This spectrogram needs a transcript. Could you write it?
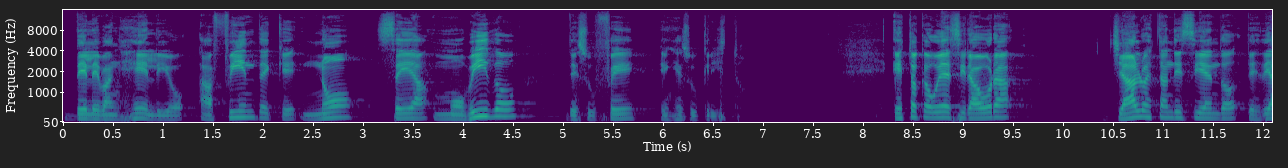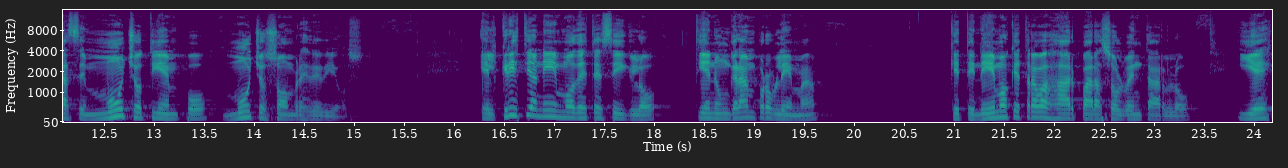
del Evangelio a fin de que no sea movido de su fe en Jesucristo. Esto que voy a decir ahora ya lo están diciendo desde hace mucho tiempo muchos hombres de Dios. El cristianismo de este siglo tiene un gran problema que tenemos que trabajar para solventarlo y es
